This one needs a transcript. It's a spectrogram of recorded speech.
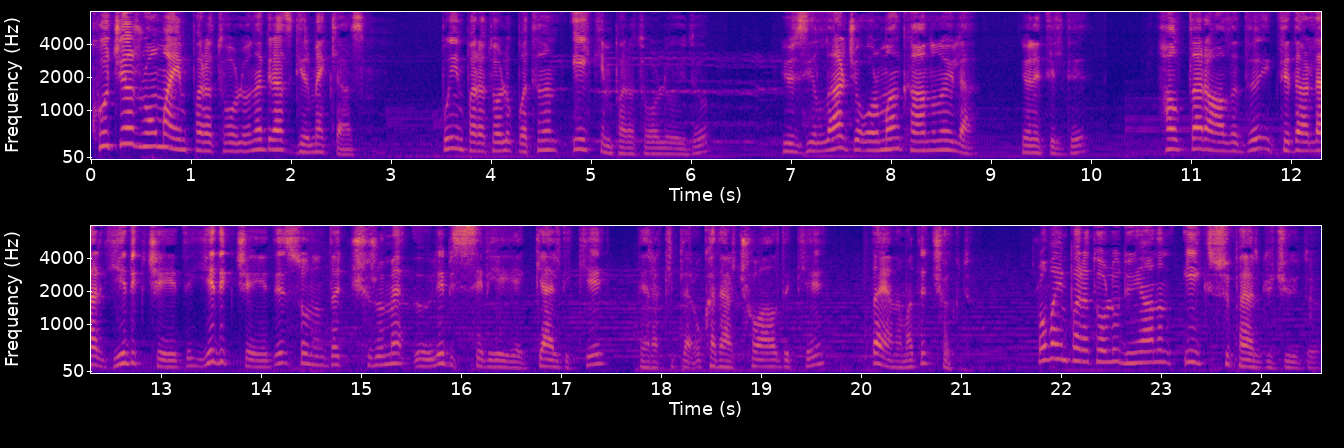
Koca Roma İmparatorluğu'na biraz girmek lazım. Bu imparatorluk Batı'nın ilk imparatorluğuydu. Yüzyıllarca orman kanunuyla yönetildi. Halklar ağladı, iktidarlar yedikçe yedi, yedikçe yedi. Sonunda çürüme öyle bir seviyeye geldi ki ve rakipler o kadar çoğaldı ki dayanamadı çöktü. Roma İmparatorluğu dünyanın ilk süper gücüydü.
